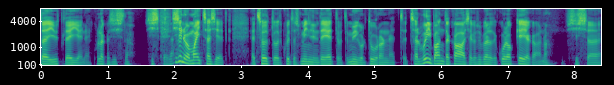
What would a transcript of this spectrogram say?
ta ei ütle ei, on ju, kuule, aga siis noh, siis, siis on juba maitse asi, et et sõltuvalt, kuidas, milline teie ettevõtte müügikultuur on, et, et seal võib anda gaasi, aga sa pead öelda, kuule, okei okay,, aga noh, siis äh,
